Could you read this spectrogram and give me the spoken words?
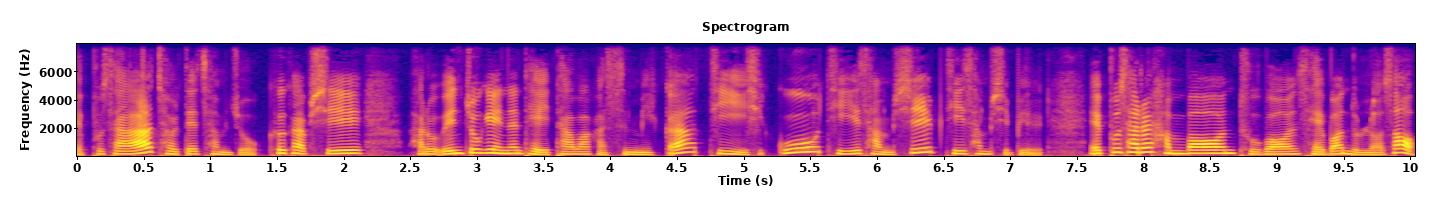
F4 절대 참조 그 값이 바로 왼쪽에 있는 데이터와 같습니까? D29, D30, D31 F4를 한 번, 두 번, 세 번 눌러서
